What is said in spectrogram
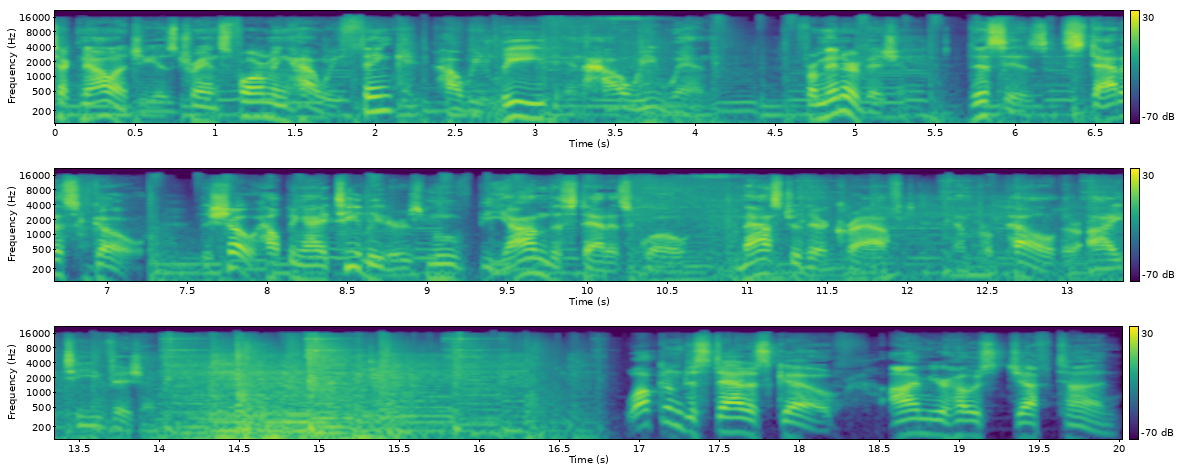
Technology is transforming how we think, how we lead, and how we win. From Intervision, this is Status Go, the show helping IT leaders move beyond the status quo, master their craft, and propel their IT vision. Welcome to Status Go. I'm your host, Jeff Ton.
